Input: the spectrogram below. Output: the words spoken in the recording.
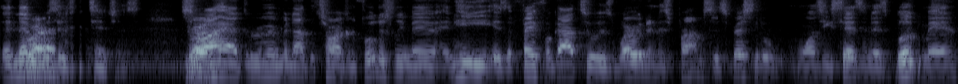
That never right. was His intentions. So right. I had to remember not to charge him foolishly, man. And he is a faithful God to his word and his promises, especially the ones he says in his book, man.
